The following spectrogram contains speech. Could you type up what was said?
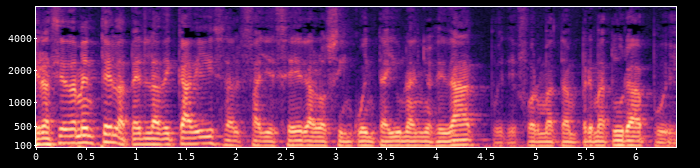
Desgraciadamente, la perla de Cádiz, al fallecer a los 51 años de edad, pues de forma tan prematura, pues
